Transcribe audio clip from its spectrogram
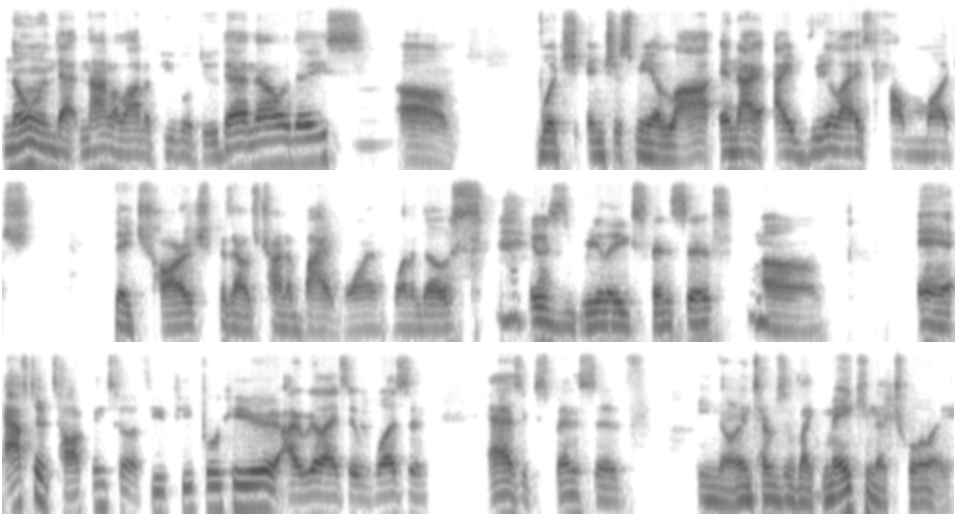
knowing that not a lot of people do that nowadays um which interests me a lot. And i i realized how much they charge because i was trying to buy one one of those. It was really expensive. Mhm. um and after talking to a few people here i realized it wasn't as expensive you know in terms of like making a toy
